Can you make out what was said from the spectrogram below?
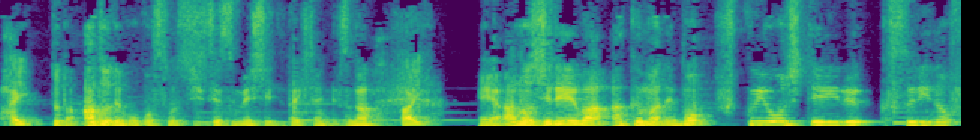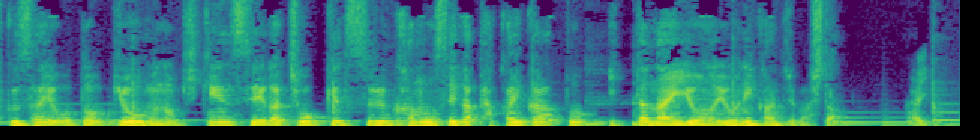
はい。ちょっと後でここ少し説明していただきたいんですが、はい。えーあの事例はあくまでも服用している薬の副作用と業務の危険性が直結する可能性が高いからといった内容のように感じました。はい。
